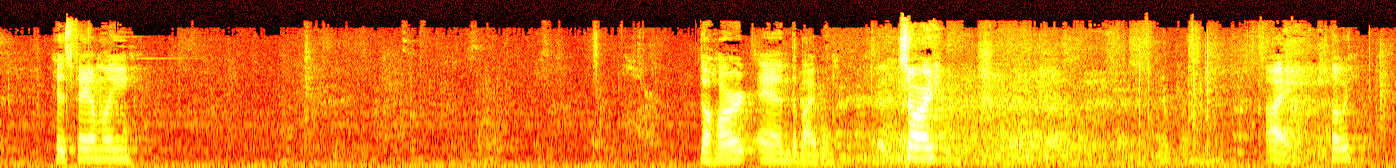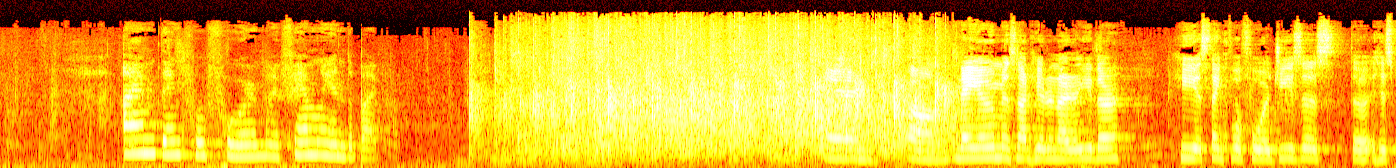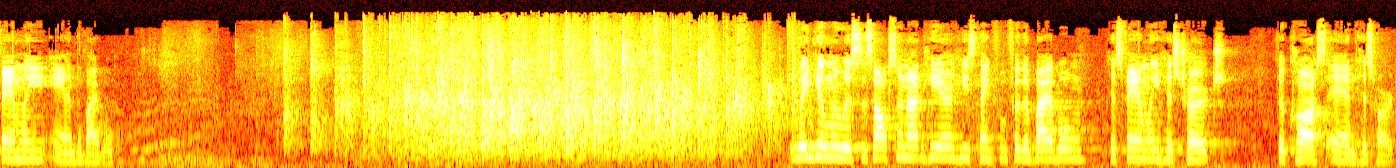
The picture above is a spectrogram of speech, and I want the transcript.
his family, the heart, and the Bible. Sorry. All right, Chloe. I am thankful for my family and the Bible. And um, Nahum is not here tonight either. He is thankful for Jesus, the, his family, and the Bible. Lincoln Lewis is also not here. He's thankful for the Bible, his family, his church, the cross, and his heart.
